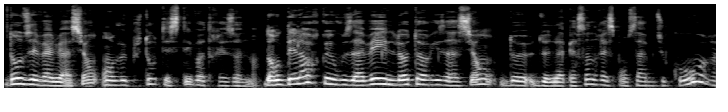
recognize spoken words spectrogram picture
d'autres évaluations, on veut plutôt tester votre raisonnement. Donc dès lors que vous avez l'autorisation de, de la personne responsable du cours,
